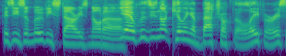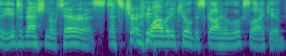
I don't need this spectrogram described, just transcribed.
Because he's a movie star. He's not a. Yeah, because he's not killing a Batroc the Leaper, is he? International terrorist. that's true. Why would he kill this guy who looks like him?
